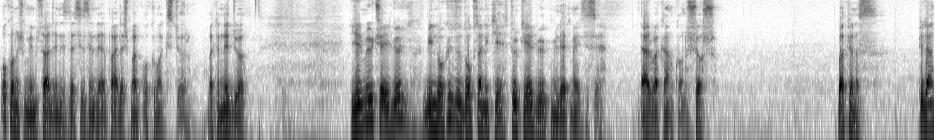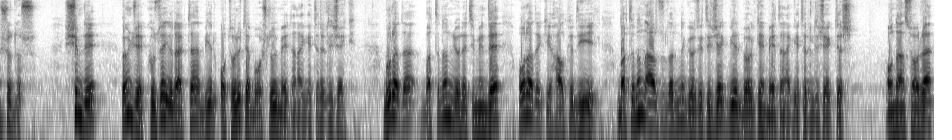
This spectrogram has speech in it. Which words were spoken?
o konuşmayı müsaadenizle sizinle paylaşmak, okumak istiyorum. Bakın ne diyor? 23 Eylül 1992 Türkiye Büyük Millet Meclisi. Erbakan konuşuyor. Bakınız plan şudur. Şimdi önce Kuzey Irak'ta bir otorite boşluğu meydana getirilecek. Burada Batı'nın yönetiminde oradaki halkı değil, Batı'nın arzularını gözetecek bir bölge meydana getirilecektir. Ondan sonra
